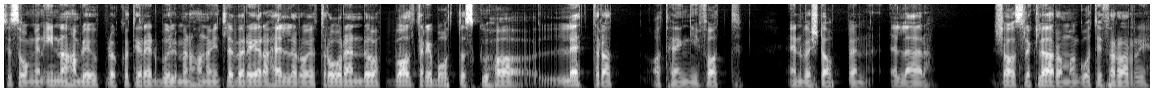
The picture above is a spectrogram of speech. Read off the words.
säsongen innan han blev upplockad till Red Bull, men han har inte levererat heller och jag tror ändå Valtteri Bottas skulle ha lättare att, att hänga i fatt än Verstappen eller Charles Leclerc om man går till Ferrari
